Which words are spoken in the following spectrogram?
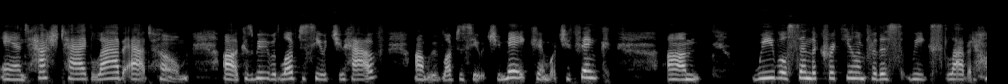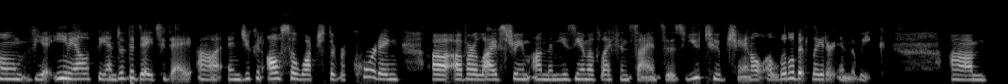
and hashtag lab at home because uh, we would love to see what you have. Um, we would love to see what you make and what you think. Um, we will send the curriculum for this week's lab at home via email at the end of the day today. Uh, and you can also watch the recording uh, of our live stream on the Museum of Life and Sciences YouTube channel a little bit later in the week. Um,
